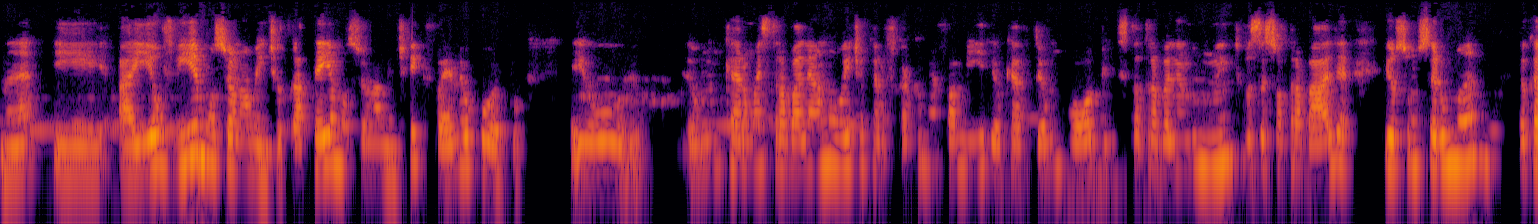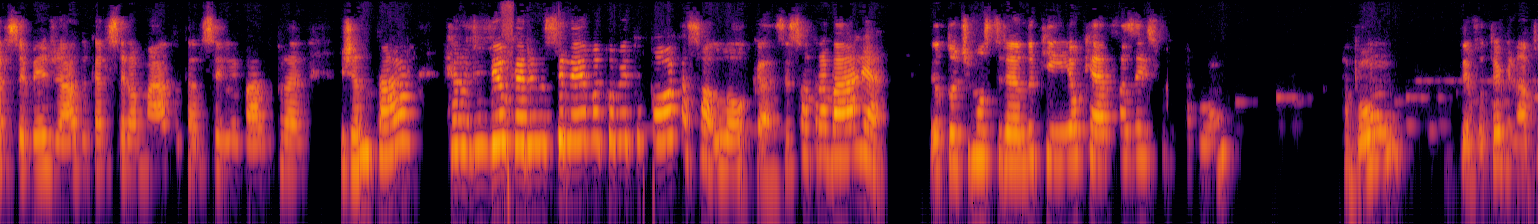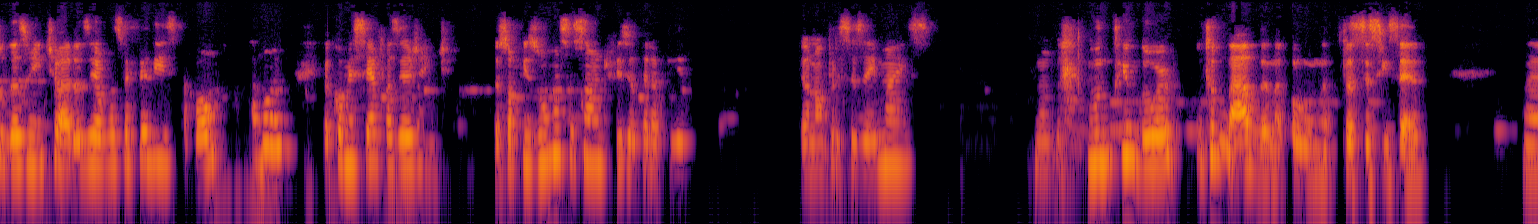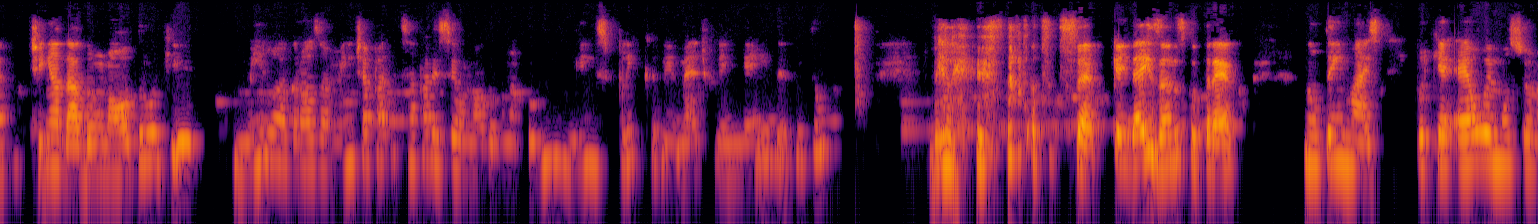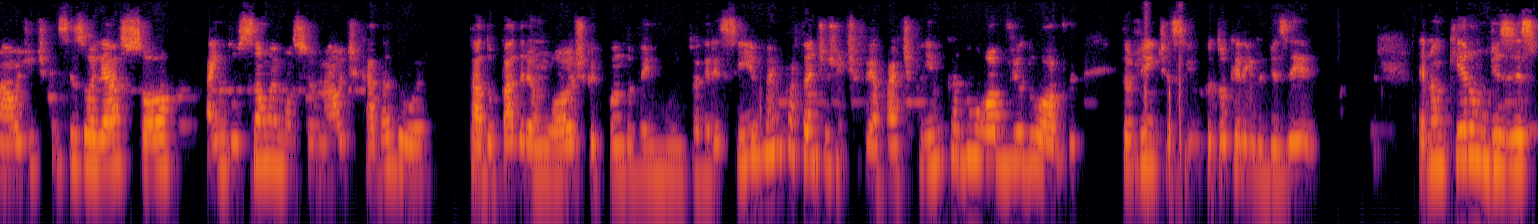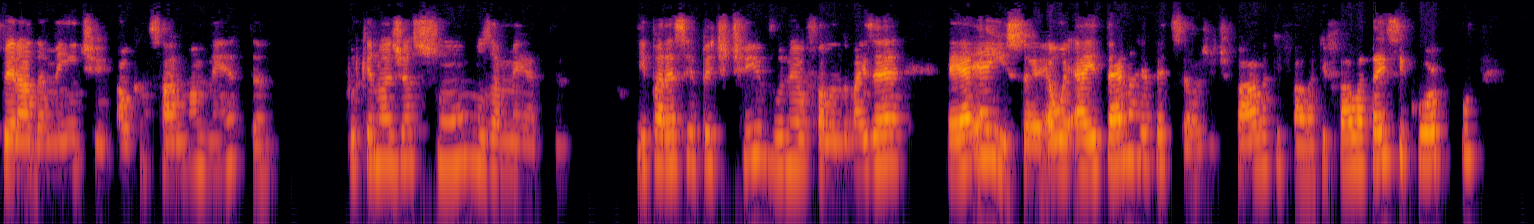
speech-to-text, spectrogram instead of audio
Né? E aí eu vi emocionalmente, eu tratei emocionalmente, o que, que foi? É meu corpo eu, eu não quero mais trabalhar à noite, eu quero ficar com a minha família, eu quero ter um hobby. Você está trabalhando muito, você só trabalha, e eu sou um ser humano, eu quero ser beijado, eu quero ser amado, eu quero ser levado para jantar, quero viver, eu quero ir no cinema comer pipoca, sua louca, você só trabalha. Eu estou te mostrando que eu quero fazer isso, tá bom? Tá bom? Eu vou terminar tudo às 20 horas e eu vou ser feliz, tá bom? Tá bom. Eu comecei a fazer, gente, eu só fiz uma sessão de fisioterapia. Eu não precisei mais. Não, não tenho dor, tenho nada na coluna, para ser sincero. Né? Tinha dado um nódulo que milagrosamente desapareceu o nódulo na coluna, ninguém explica, nem médico, ninguém. Então, beleza, tá tudo certo. Fiquei 10 anos com o treco, não tem mais, porque é o emocional, a gente precisa olhar só a indução emocional de cada dor, tá? Do padrão. Lógico que quando vem muito agressivo, é importante a gente ver a parte clínica do óbvio do óbvio. Então, gente, assim, o que eu estou querendo dizer é não queiram desesperadamente alcançar uma meta, porque nós já somos a meta. E parece repetitivo, né? Eu falando, mas é é, é isso, é, é a eterna repetição. A gente fala que fala que fala até esse corpo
